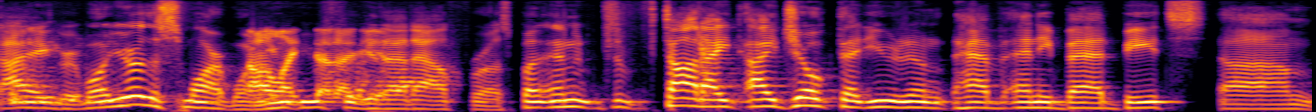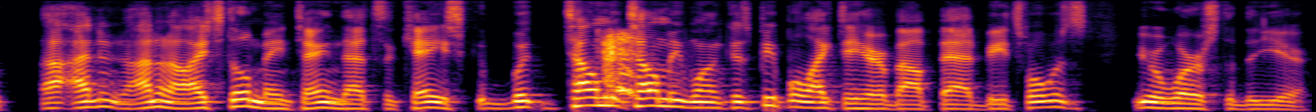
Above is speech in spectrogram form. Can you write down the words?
I agree. Well, you're the smart one. I you like you that figure idea. that out for us. But and Todd, I, I joke that you didn't have any bad beats. Um, I, I didn't. I don't know. I still maintain that's the case. But tell me, tell me one because people like to hear about bad beats. What was your worst of the year?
